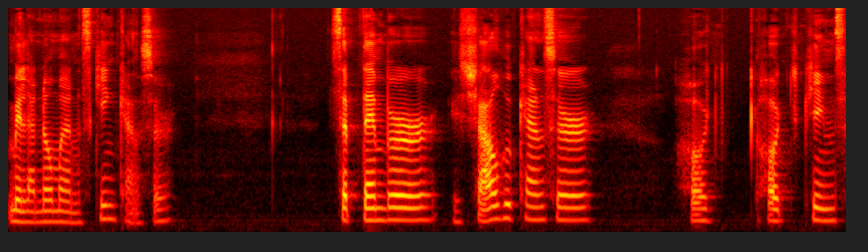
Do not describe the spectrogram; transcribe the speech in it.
melanoma, and skin cancer. September is childhood cancer, Hodgkin's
